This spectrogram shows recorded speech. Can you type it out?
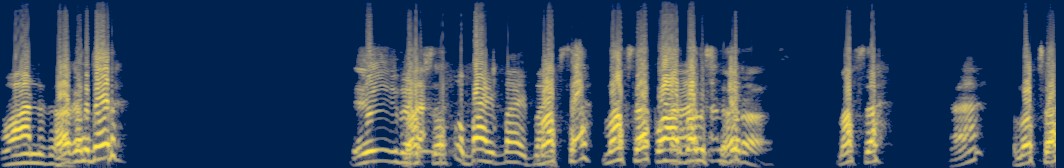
ওয়ান আমার কানে ধর এই বেটা মাপসা ভাই ভাই ভাই মাপসা মাপসা কো আর হ্যাঁ? মাপসা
